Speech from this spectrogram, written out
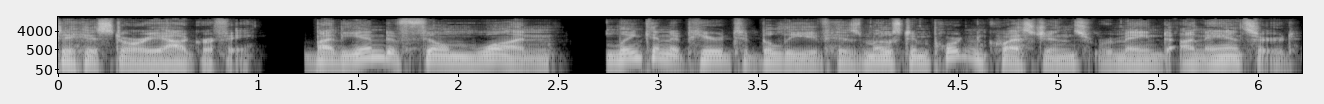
to historiography. By the end of film one, Lincoln appeared to believe his most important questions remained unanswered.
